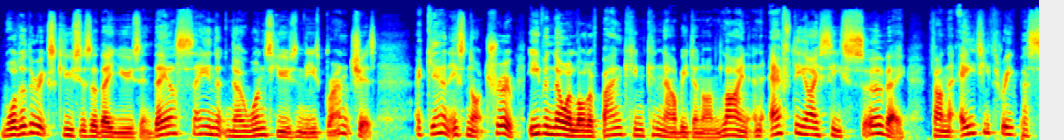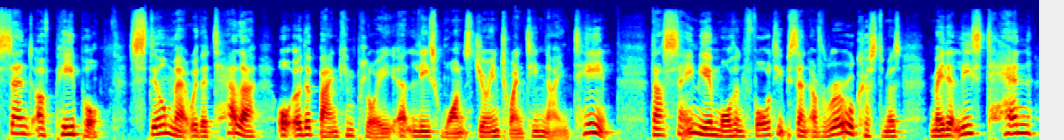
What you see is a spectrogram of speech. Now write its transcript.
What other excuses are they using? They are saying that no one's using these branches. Again, it's not true. Even though a lot of banking can now be done online, an FDIC survey found that 83% of people still met with a teller or other bank employee at least once during 2019. That same year, more than 40% of rural customers made at least 10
